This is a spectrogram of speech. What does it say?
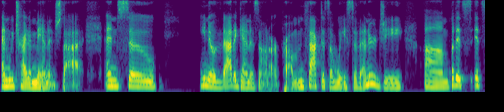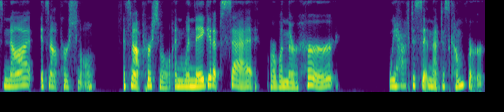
and we try to manage that. And so you know that again is not our problem. In fact it's a waste of energy um, but it's it's not it's not personal. It's not personal. And when they get upset or when they're hurt we have to sit in that discomfort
